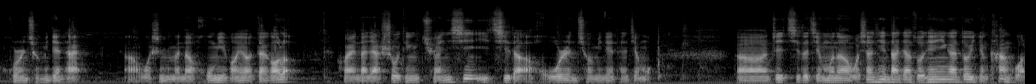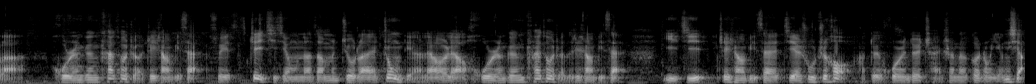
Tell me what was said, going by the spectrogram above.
湖人球迷电台。啊，我是你们的湖迷朋友戴高乐，欢迎大家收听全新一期的湖人球迷电台节目。呃，这期的节目呢，我相信大家昨天应该都已经看过了湖人跟开拓者这场比赛，所以这期节目呢，咱们就来重点聊一聊湖人跟开拓者的这场比赛，以及这场比赛结束之后啊，对湖人队产生的各种影响。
